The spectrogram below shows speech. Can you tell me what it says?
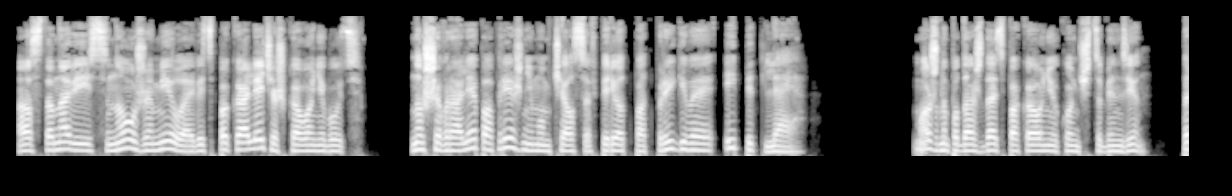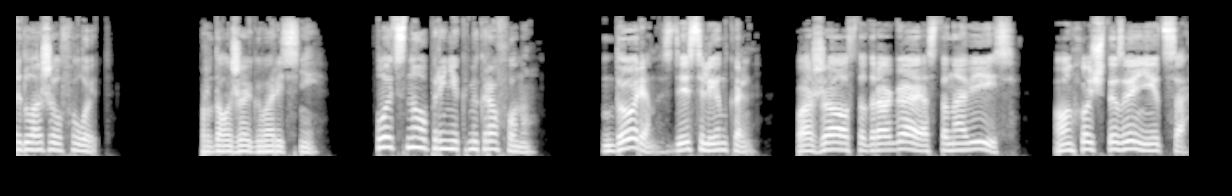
остановись, ну уже, милая, ведь покалечишь кого-нибудь». Но «Шевроле» по-прежнему мчался вперед, подпрыгивая и петляя. «Можно подождать, пока у нее кончится бензин», — предложил Флойд. «Продолжай говорить с ней». Флойд снова приник к микрофону. «Дорин, здесь Линкольн. Пожалуйста, дорогая, остановись. Он хочет извиниться».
